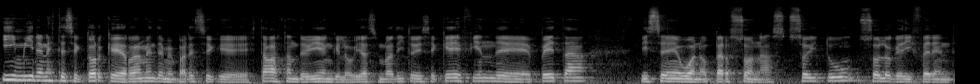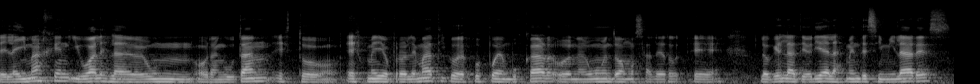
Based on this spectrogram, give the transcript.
Y miren este sector que realmente me parece que está bastante bien, que lo vi hace un ratito. Dice, ¿qué defiende PETA? Dice, bueno, personas, soy tú, solo que diferente. La imagen igual es la de un orangután. Esto es medio problemático, después pueden buscar o en algún momento vamos a leer eh, lo que es la teoría de las mentes similares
